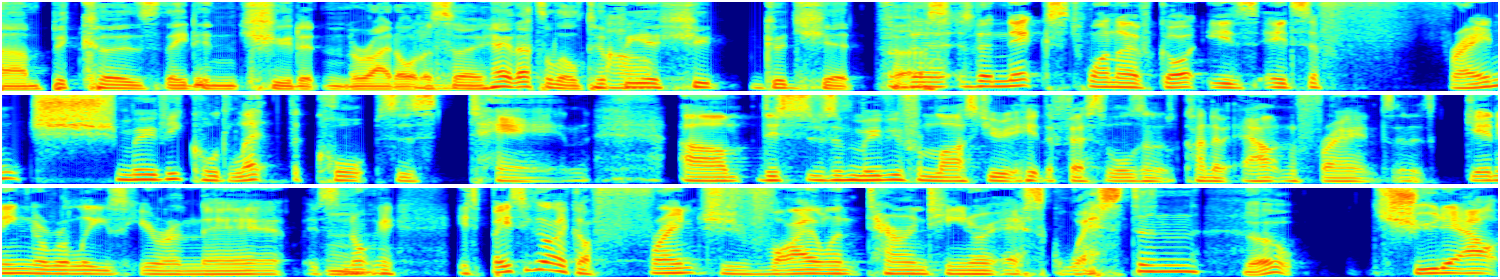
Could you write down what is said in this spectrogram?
Um, because they didn't shoot it in the right order. So hey, that's a little tip for you. Shoot good shit first. The the next one I've got is it's a French movie called Let the Corpses Tan. Um, this is a movie from last year. It hit the festivals and it's kind of out in France and it's getting a release here and there. It's Mm. not. It's basically like a French violent Tarantino esque western no. shootout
